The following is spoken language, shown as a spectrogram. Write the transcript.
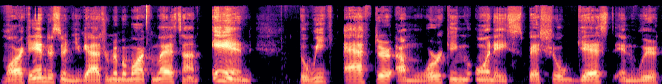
Mark Anderson. You guys remember Mark from last time. And the week after, I'm working on a special guest, and we're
